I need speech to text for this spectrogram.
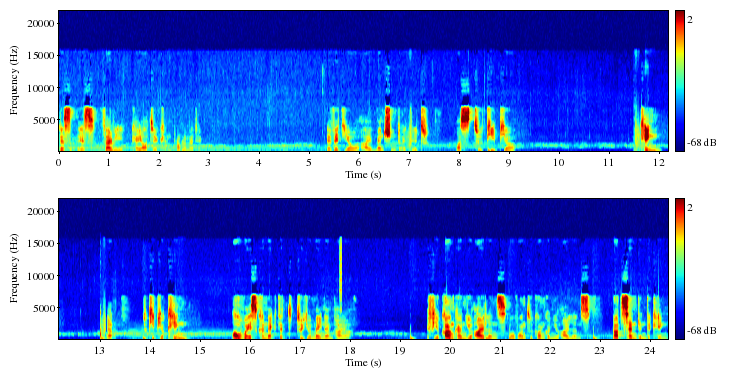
this is very chaotic and problematic. The video I mentioned I did was to keep your king, yeah, to keep your king always connected to your main empire. If you conquer new islands or want to conquer new islands, not send in the king.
